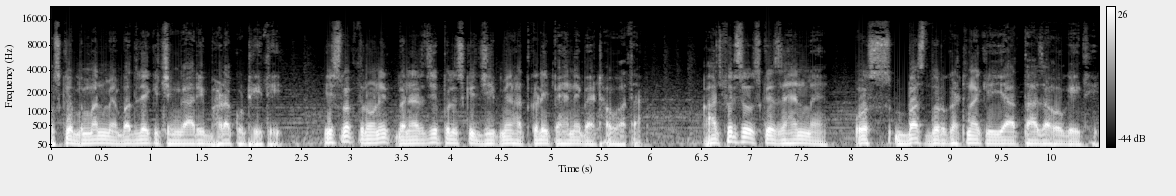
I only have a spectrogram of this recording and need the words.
उसके मन में बदले की चिंगारी भड़क उठी थी। इस वक्त रोनित बनर्जी पुलिस की जीप में हथकड़ी पहने बैठा हुआ था। आज फिर से उसके जहन में उस बस दुर्घटना की याद ताज़ा हो गई थी।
